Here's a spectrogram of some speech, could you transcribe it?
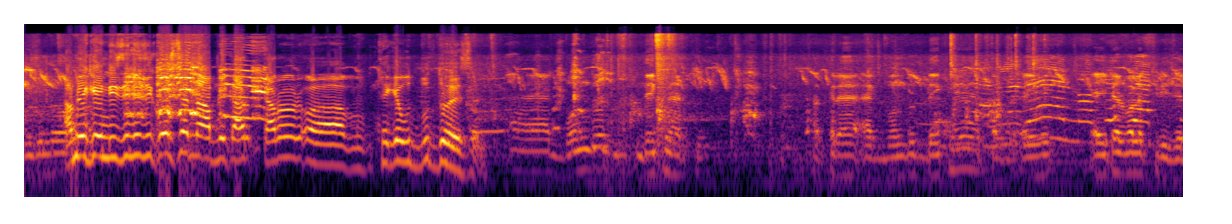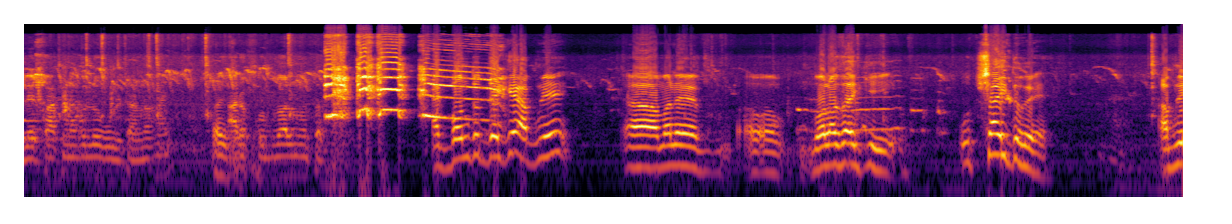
এইগুলো আপনি কি নিজে নিজে করছেন না আপনি কার- কারোর আহ, থেকে উদ্বুদ্ধ হয়েছেন? এক বন্ধুর দেখে আর কি। তারপরে এক বন্ধুর দেখে এই এইটার বলে ফ্রিজেলের পাখনাগুলো উল্টানো হয় আরও ফুটবল মতো। এক বন্ধুর দেখে আপনি মানে বলা যায় কি উৎসাহিত হয়ে আপনি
